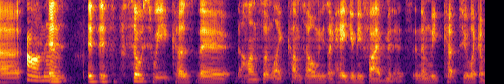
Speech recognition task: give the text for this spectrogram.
uh, oh man. and it, it's so sweet because the Hansung like comes home and he's like, "Hey, give me five minutes," and then we cut to like a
